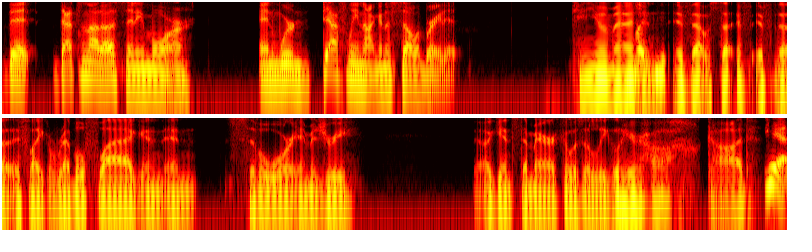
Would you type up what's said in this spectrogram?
that that's not us anymore and we're definitely not going to celebrate it Can you imagine if that was the, if if the if like rebel flag and and Civil War imagery against America was illegal here? Oh God, yeah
